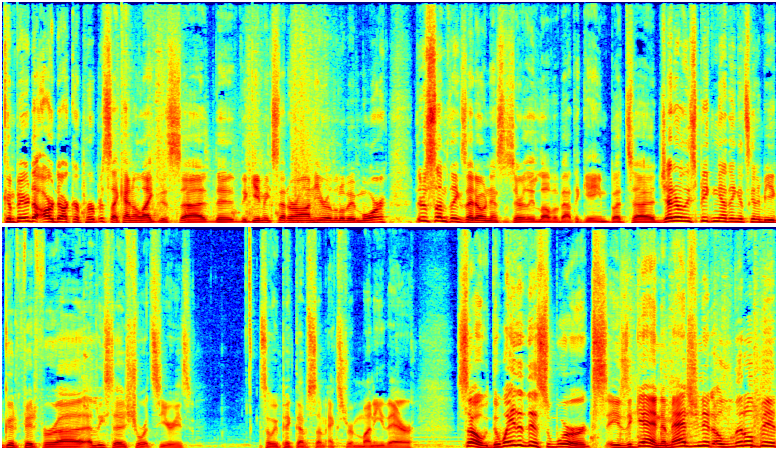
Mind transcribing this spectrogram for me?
compared to Our Darker Purpose, I kind of like this uh, the the gimmicks that are on here a little bit more. There's some things I don't necessarily love about the game, but uh, generally speaking, I think it's going to be a good fit for uh, at least a short series. So we picked up some extra money there. So, the way that this works is, again, imagine it a little bit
